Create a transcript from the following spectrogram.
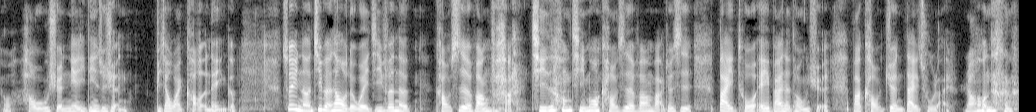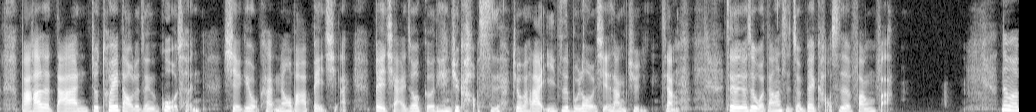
哦，毫无悬念，一定是选比较晚考的那一个。所以呢，基本上我的微积分的考试的方法，其中、期末考试的方法，就是拜托 A 班的同学把考卷带出来，然后呢，把他的答案就推导的整个过程写给我看，然后把它背起来。背起来之后，隔天去考试，就把它一字不漏的写上去。这样，这个就是我当时准备考试的方法。那么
